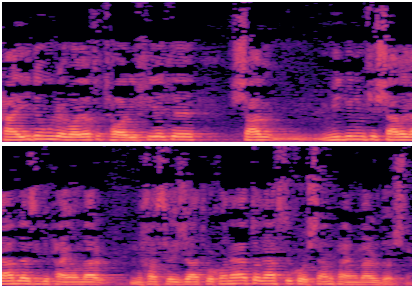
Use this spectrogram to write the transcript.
تایید اون روایات تاریخیه که شب می‌دونیم که شب قبل از اینکه پیامبر می‌خواست هجرت بکنه حتی قصد کشتن پیامبر رو داشتن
